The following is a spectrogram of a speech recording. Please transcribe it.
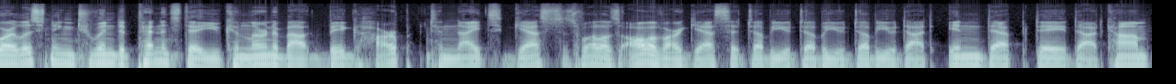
You are listening to Independence Day. You can learn about Big Harp, tonight's guests, as well as all of our guests at www.indepday.com.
